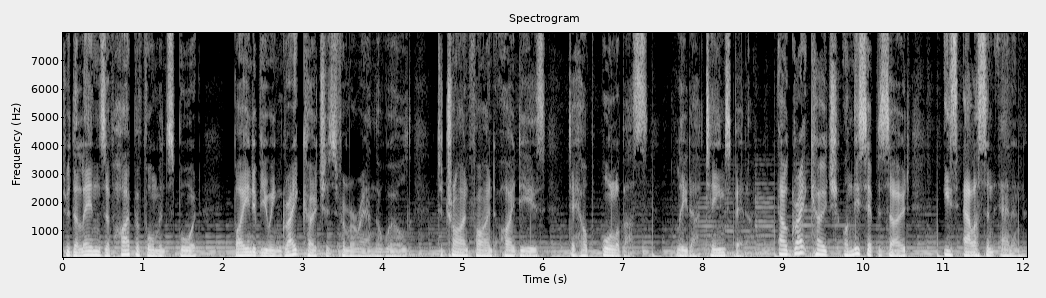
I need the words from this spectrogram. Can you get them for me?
through the lens of high performance sport by interviewing great coaches from around the world to try and find ideas to help all of us lead our teams better. Our great coach on this episode is Alyson Annan.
